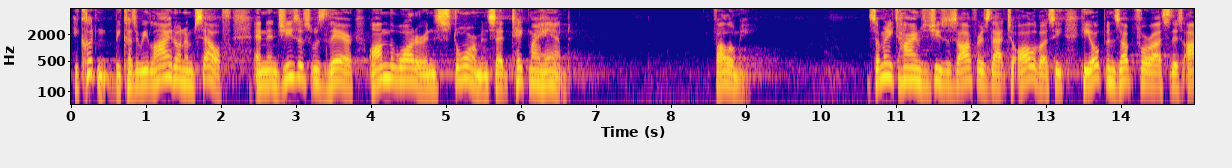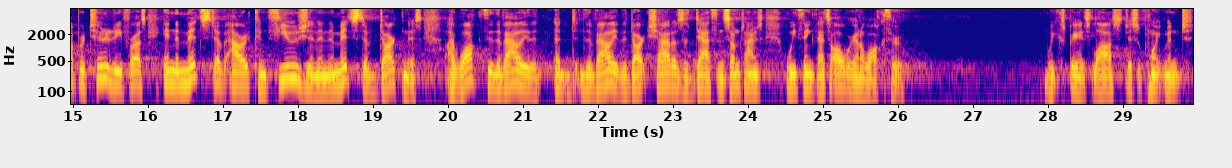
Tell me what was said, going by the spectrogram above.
He couldn't because he relied on himself. And then Jesus was there on the water in the storm and said, Take my hand. Follow me. So many times Jesus offers that to all of us. He, he opens up for us this opportunity for us in the midst of our confusion, in the midst of darkness. I walk through the valley, the, uh, the valley of the dark shadows of death, and sometimes we think that's all we're going to walk through. We experience loss, disappointment,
